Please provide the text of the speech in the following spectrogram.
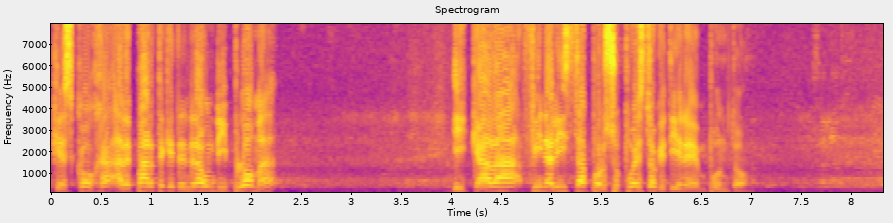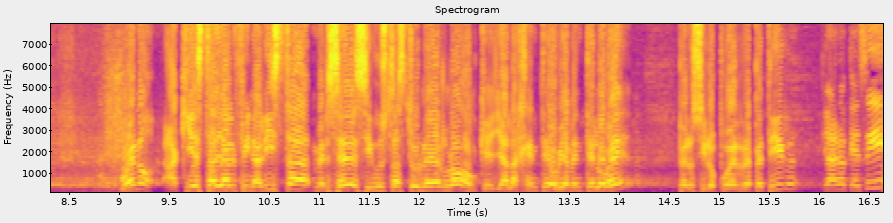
que escoja, aparte que tendrá un diploma y cada finalista por supuesto que tiene un punto. Bueno, aquí está ya el finalista, Mercedes, si gustas tú leerlo, aunque ya la gente obviamente lo ve, pero si lo puedes repetir. Claro que sí,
